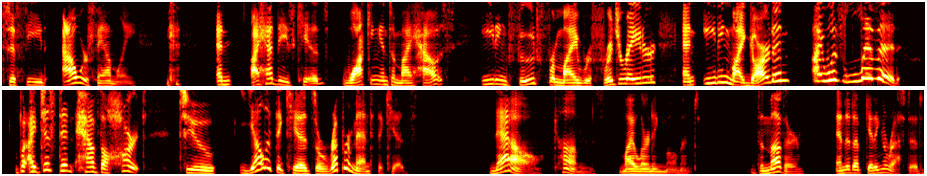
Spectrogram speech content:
to feed our family. and I had these kids walking into my house, eating food from my refrigerator and eating my garden. I was livid. But I just didn't have the heart to yell at the kids or reprimand the kids. Now comes my learning moment. The mother ended up getting arrested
